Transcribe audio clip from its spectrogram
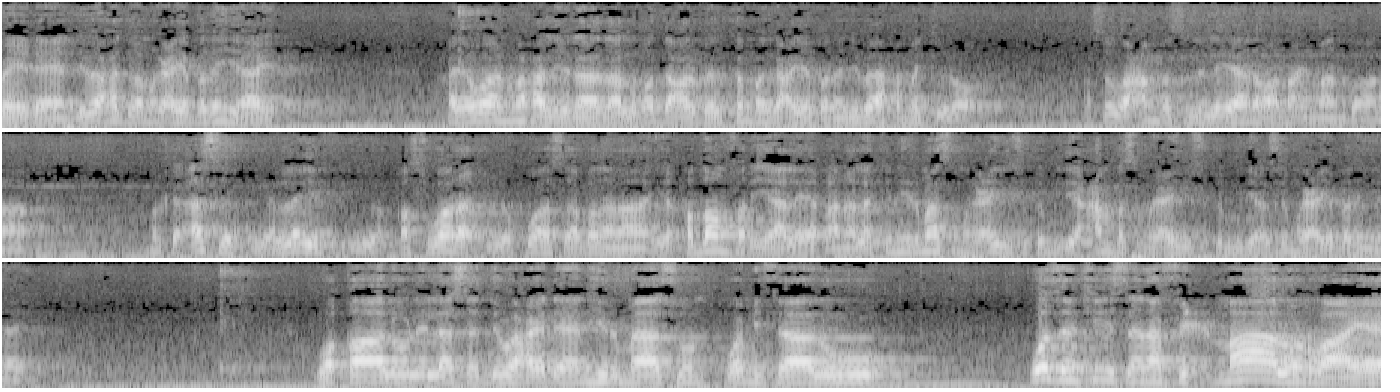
bay dhaheen. Libaaxad waa magacyo badan yahay. Xayawaan waxaa la yidhaahdaa luqadda carabeed ka magacyo badan libaaxa ma jiro. Isagoo cambas la leeyahayna waa noo imaan doonaa marka asad iyo layf iyo qaswara iyo kuwaasaa badanaa iyo qadanfar iyaa la yaqaana laakiin hirmaas magacyadiisu ka mid yahay cambas magacyadiisu ka mid yahay iska magacyo badan yahay. Wa qaaluu lilasadi waxay dhaheen hirmaasun wa mihaaluhu wasankiisana ficmaalun waaye.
